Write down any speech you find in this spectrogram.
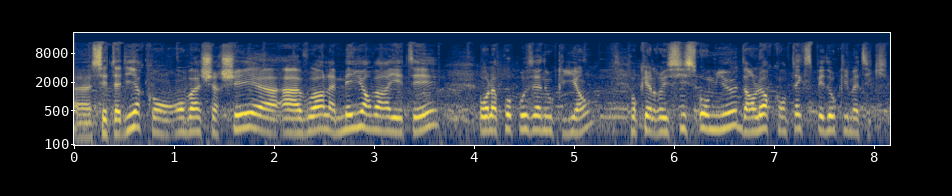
Euh, C'est-à-dire qu'on va chercher à, à, avoir la meilleure variété pour la proposer à nos clients, pour qu'elle réussisse au mieux dans leur contexte pédoclimatique.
